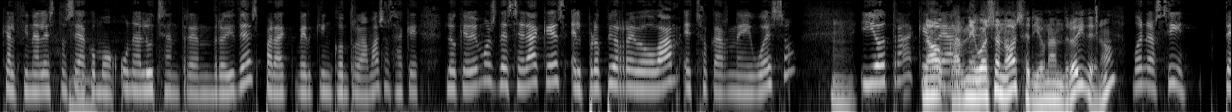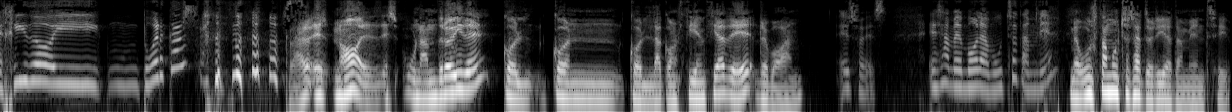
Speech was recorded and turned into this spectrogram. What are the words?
que al final esto sea como una lucha entre androides para ver quién controla más. O sea que lo que vemos de Serac es el propio Reboam hecho carne y hueso. Mm. Y otra que. No, realmente... carne y hueso no, sería un androide, ¿no? Bueno, sí. Tejido y tuercas. claro, es, no, es, es un androide con, con, con la conciencia de Reboam. Eso es. Esa me mola mucho también. Me gusta mucho esa teoría también, sí.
